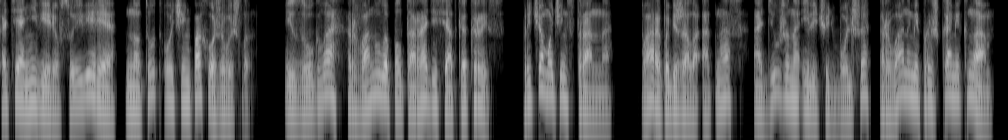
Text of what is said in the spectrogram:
Хотя не верю в суеверие, но тут очень похоже вышло. Из-за угла рвануло полтора десятка крыс. Причем очень странно. Пара побежала от нас, а дюжина или чуть больше рваными прыжками к нам,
